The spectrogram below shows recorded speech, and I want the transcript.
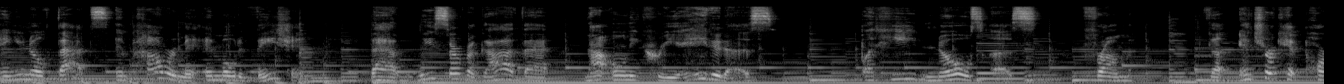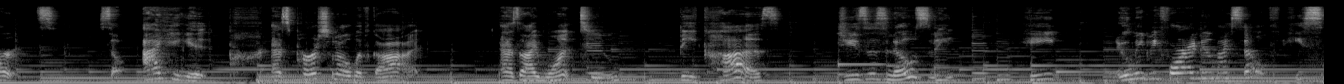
And you know, that's empowerment and motivation that we serve a God that not only created us, but He knows us from the intricate parts. So I can get as personal with God as I want to because Jesus knows me. He knew me before I knew myself. He's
